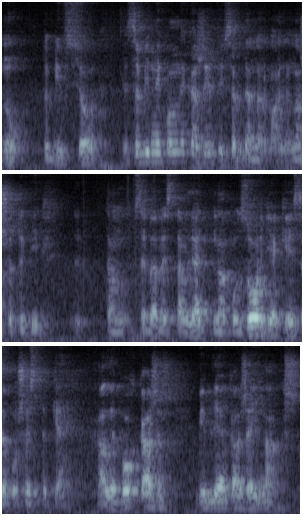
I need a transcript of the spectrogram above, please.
ну, тобі все. Собі нікому не кажи, ти все буде нормально. Нащо тобі е, там себе виставляти на позор якийсь або щось таке. Але Бог каже, Біблія каже інакше,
